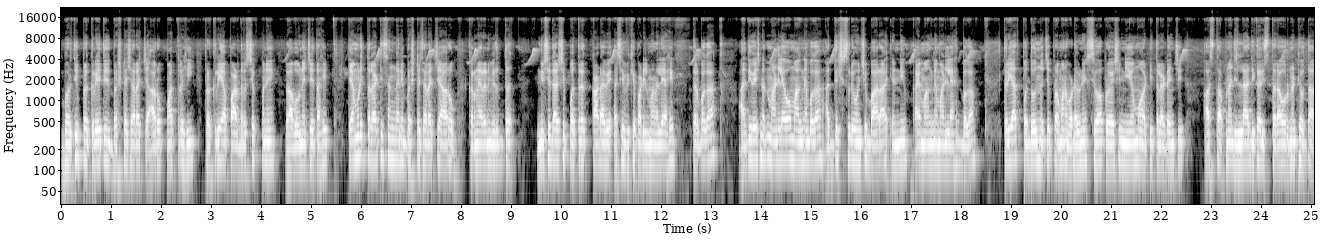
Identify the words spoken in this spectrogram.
भरती प्रक्रियेतील भ्रष्टाचाराचे आरोप मात्र ही प्रक्रिया पारदर्शकपणे राबवण्यात येत आहे. त्यामुळे तलाठी संघाने भ्रष्टाचाराचे आरोप करणाऱ्यांविरुद्ध निषेधार्शे पत्रक काढावे असे विखे पाटील म्हणाले आहे. तर बघा अधिवेशनात मांडल्या व मागण्या बघा. अध्यक्ष सूर्यवंशी बारा यांनी काय मागण्या मांडल्या आहेत बघा. तर यात पदोन्नतीचे प्रमाण वाढवणे सेवा प्रवेश नियम व अटी तलाट्यांची आस्थापना जिल्हाधिकारी स्तरावर न ठेवता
